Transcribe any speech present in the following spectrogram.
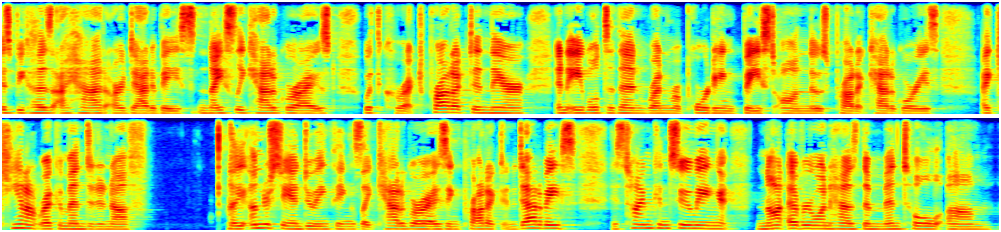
is because I had our database nicely categorized with correct product in there and able to then run reporting based on those product categories. I cannot recommend it enough. I understand doing things like categorizing product in a database is time consuming. Not everyone has the mental, um,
